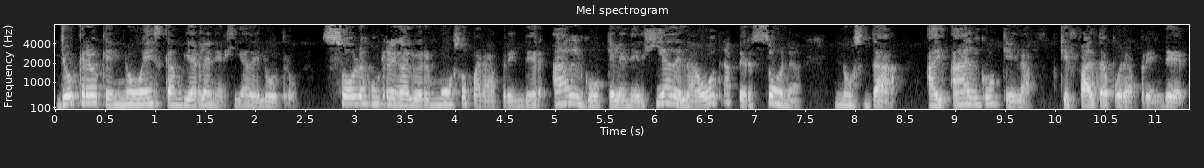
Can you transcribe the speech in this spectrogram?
Yo creo que no es cambiar la energía del otro, solo es un regalo hermoso para aprender algo que la energía de la otra persona nos da. Hay algo que, la, que falta por aprender.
